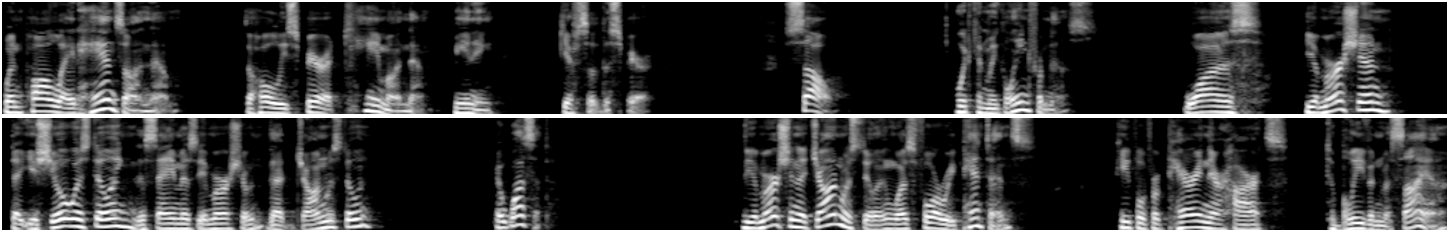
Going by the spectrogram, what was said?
when Paul laid hands on them, the Holy Spirit came on them, meaning gifts of the Spirit. So, what can we glean from this? Was the immersion that Yeshua was doing the same as the immersion that John was doing? It wasn't. The immersion that John was doing was for repentance, people preparing their hearts to believe in Messiah.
